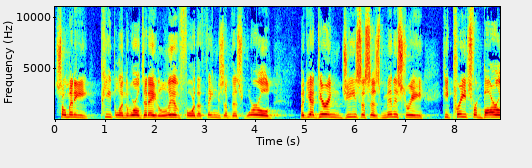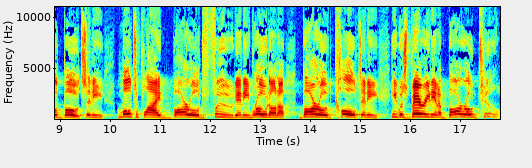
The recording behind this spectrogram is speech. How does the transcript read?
So many people in the world today live for the things of this world, but yet during Jesus' ministry, he preached from borrowed boats and he multiplied borrowed food and he rode on a borrowed colt and he, he was buried in a borrowed tomb.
